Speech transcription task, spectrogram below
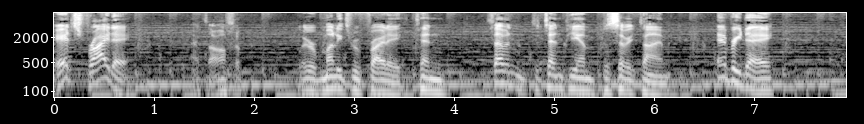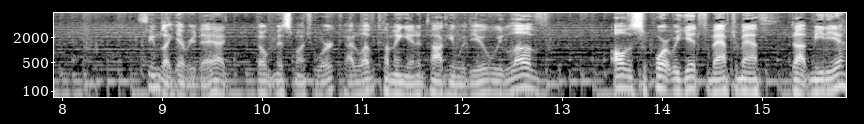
It's Friday. That's awesome. We're Monday through Friday, 10, 7 to 10 p.m. Pacific time. Every day. Seems like every day. I don't miss much work. I love coming in and talking with you. We love all the support we get from Aftermath.media.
